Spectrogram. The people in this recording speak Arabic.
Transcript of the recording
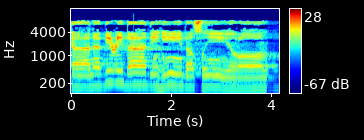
كان بعباده بصيراً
